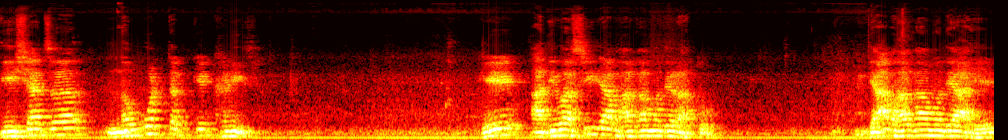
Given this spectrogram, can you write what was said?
देशाचं नव्वद टक्के खनिज हे आदिवासी ज्या भागामध्ये राहतो त्या भागामध्ये आहे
